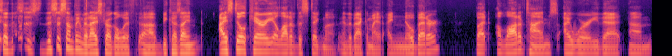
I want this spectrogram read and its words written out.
So this is this is something that I struggle with uh, because I I still carry a lot of the stigma in the back of my head. I know better but a lot of times I worry that um,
